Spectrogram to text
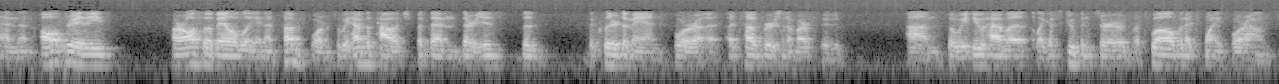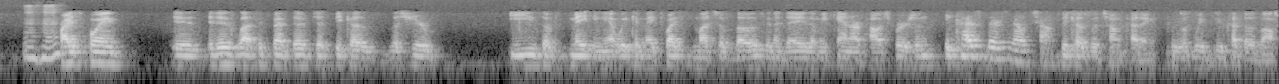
and then all three of these are also available in a tub form. So we have the pouch, but then there is the the clear demand for a, a tub version of our food. Um, so we do have a like a scoop and serve, a 12 and a 24 ounce. Price point is it is less expensive just because the sheer ease of making it. We can make twice as much of those in a day than we can our pouch version Because there's no chunk. because of the chunk cutting. Because we do cut those off.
